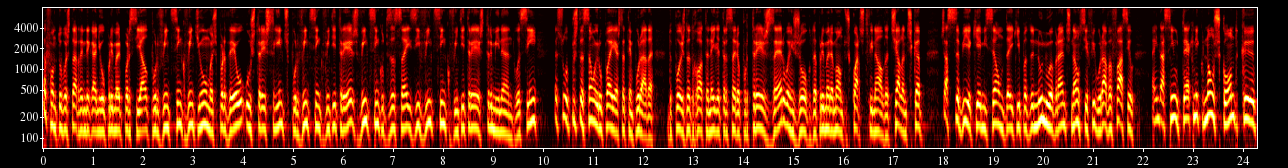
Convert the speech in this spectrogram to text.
A Fonte do Bastardo ainda ganhou o primeiro parcial por 25-21, mas perdeu os três seguintes por 25-23, 25-16 e 25-23, terminando assim a sua prestação europeia esta temporada. Depois da derrota na Ilha Terceira por 3-0 em jogo da primeira mão dos quartos de final da Challenge Cup, já se sabia que a emissão da equipa de Nuno Abrantes não se afigurava fácil. Ainda assim, o técnico não esconde que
